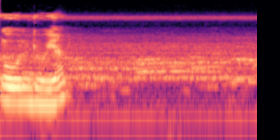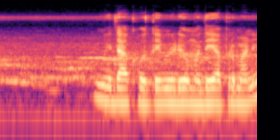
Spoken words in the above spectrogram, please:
ओवून घेऊया. मी दाखवते व्हिडिओमध्ये याप्रमाणे.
